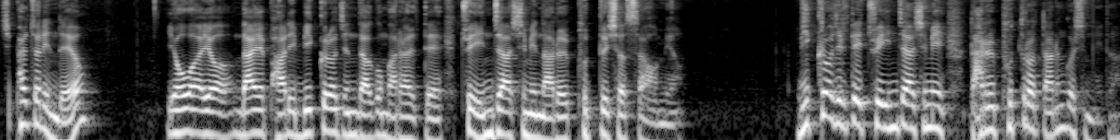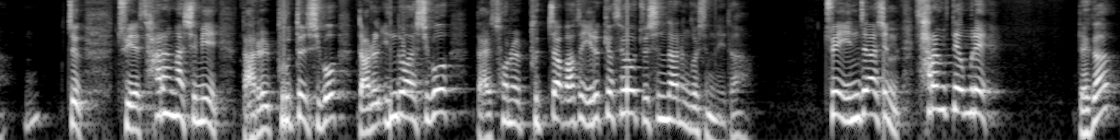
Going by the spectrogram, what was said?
18절인데요. 여호와여 나의 발이 미끄러진다고 말할 때 주의 인자하심이 나를 붙드셨사오며 미끄러질 때 주의 인자하심이 나를 붙들었다는 것입니다. 즉 주의 사랑하심이 나를 붙드시고 나를 인도하시고 나의 손을 붙잡아서 이렇게 세워 주신다는 것입니다. 주의 인자하심, 사랑 때문에 내가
